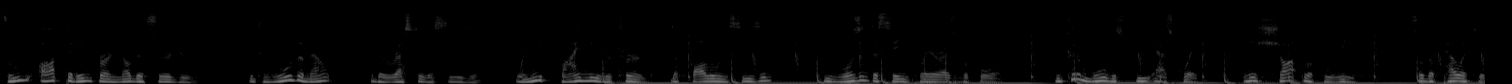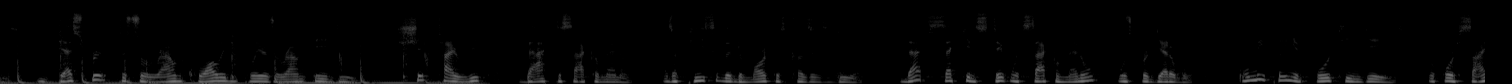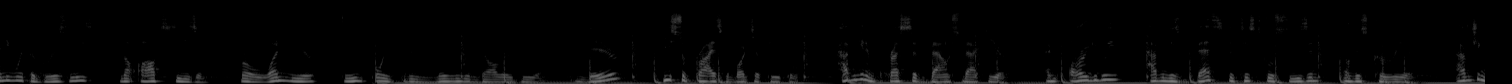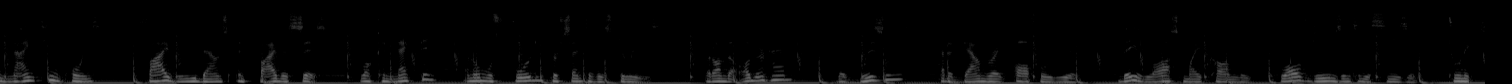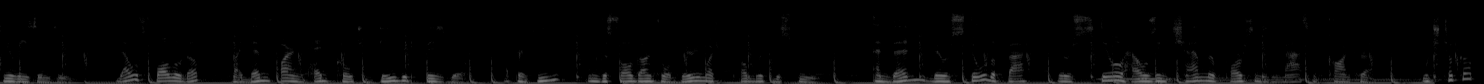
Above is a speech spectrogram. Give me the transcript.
So he opted in for another surgery, which ruled him out for the rest of the season. When he finally returned the following season, he wasn't the same player as before. He couldn't move his feet as quick, and his shot looked weak. So the Pelicans, desperate to surround quality players around AD, shipped Tyreke back to Sacramento as a piece of the DeMarcus Cousins deal. That second stint with Sacramento was forgettable, only playing in 14 games before signing with the Grizzlies in the offseason for a one-year, $3.3 million deal. There, he surprised a bunch of people, having an impressive bounce back year, and arguably having his best statistical season of his career, averaging 19 points, 5 rebounds, and 5 assists, while connecting on almost 40% of his threes. But on the other hand, the Grizzlies had a downright awful year. They lost Mike Conley 12 games into the season to an Achilles injury. That was followed up by them firing head coach David Fizdale after he and Gasol got into a very much public dispute. And then there was still the fact they were still housing Chandler Parsons' massive contract, which took up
